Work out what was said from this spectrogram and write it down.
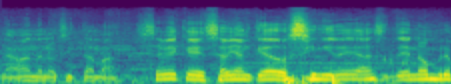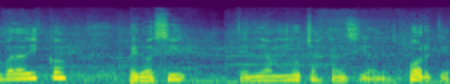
la banda no exista más. Se ve que se habían quedado sin ideas de nombre para disco, pero sí tenían muchas canciones. Porque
